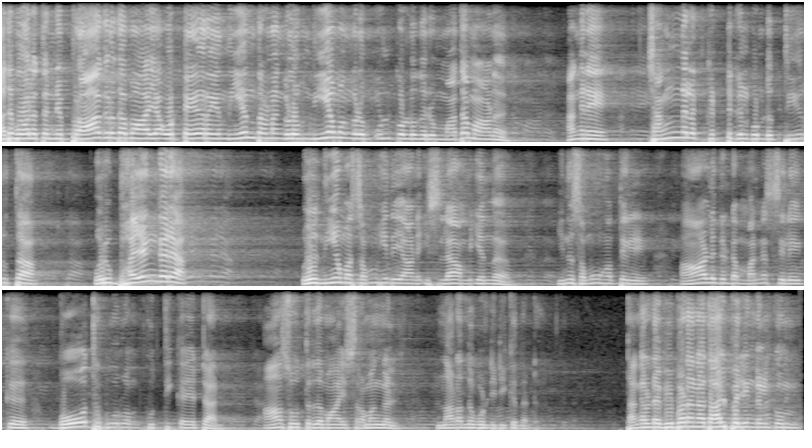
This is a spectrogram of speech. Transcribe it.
അതുപോലെ തന്നെ പ്രാകൃതമായ ഒട്ടേറെ നിയന്ത്രണങ്ങളും നിയമങ്ങളും ഉൾക്കൊള്ളുന്നൊരു മതമാണ്. അങ്ങനെ ചങ്ങലക്കെട്ടുകൾ കൊണ്ട് തീർത്ത ഒരു ഭയങ്കര ഒരു നിയമ സംഹിതയാണ് ഇസ്ലാം എന്ന് ഇന്ന് സമൂഹത്തിൽ ആളുകളുടെ മനസ്സിലേക്ക് ബോധപൂർവം കുത്തിക്കയറ്റാൻ ആസൂത്രിതമായ ശ്രമങ്ങൾ നടന്നുകൊണ്ടിരിക്കുന്നുണ്ട്. തങ്ങളുടെ വിപണന താല്പര്യങ്ങൾക്കും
